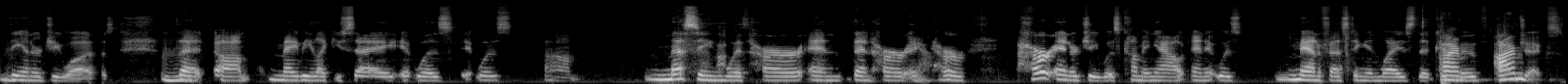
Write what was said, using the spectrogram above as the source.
mm-hmm. the energy was, mm-hmm. that um, maybe, like you say, it was it was um, messing with her, and then her yeah. her her energy was coming out, and it was manifesting in ways that could I'm, move objects.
